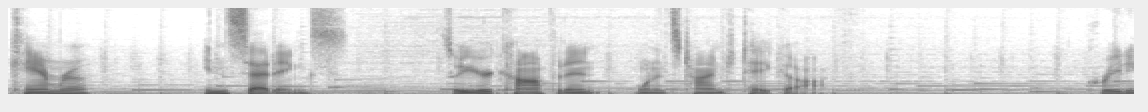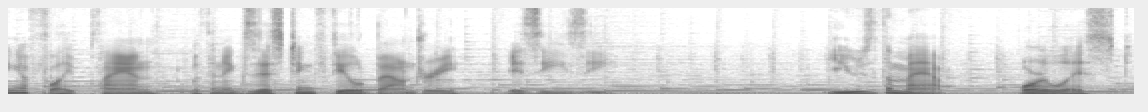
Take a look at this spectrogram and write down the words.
camera, in settings, so you're confident when it's time to take off. Creating a flight plan with an existing field boundary is easy. Use the map or list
